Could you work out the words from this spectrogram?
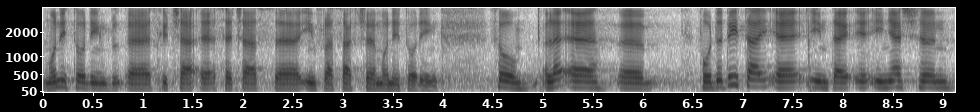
monitoring monitoring uh, such, uh, such, as uh, infrastructure monitoring. So for the data ingestion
